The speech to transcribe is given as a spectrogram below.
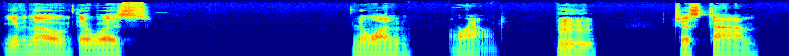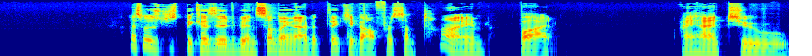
even though there was no one around. Hmm. just um I suppose just because it had been something that I've been thinking about for some time, but I had to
